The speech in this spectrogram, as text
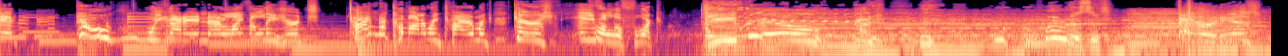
it! Oh, we gotta end our life of leisure. It's time to come out of retirement. There's evil afoot. Evil! Uh, uh, where is it? There it is.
